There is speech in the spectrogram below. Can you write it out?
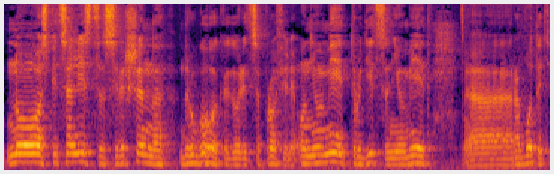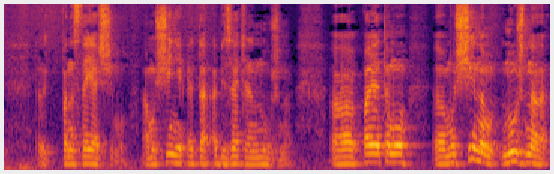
но специалист совершенно другого, как говорится, профиля. Он не умеет трудиться, не умеет э, работать э, по-настоящему. А мужчине это обязательно нужно. Э, поэтому э, мужчинам нужно,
